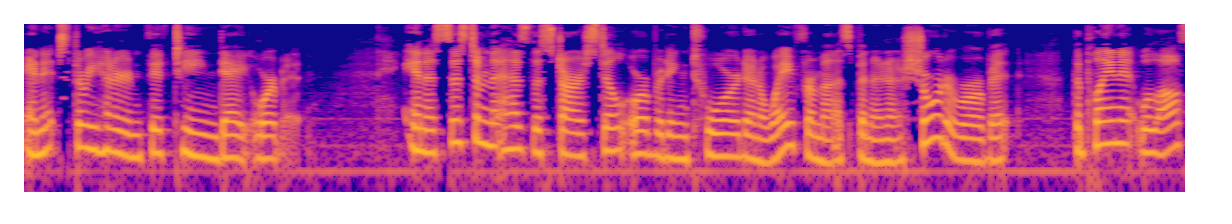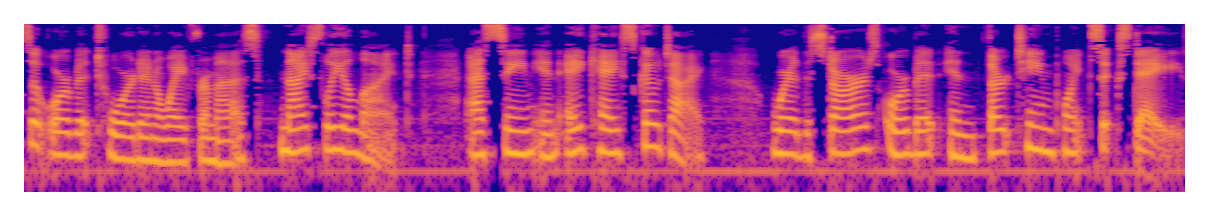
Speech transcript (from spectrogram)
in its 315 day orbit. In a system that has the stars still orbiting toward and away from us, but in a shorter orbit, the planet will also orbit toward and away from us, nicely aligned, as seen in AK Scorpii, where the stars orbit in 13.6 days.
